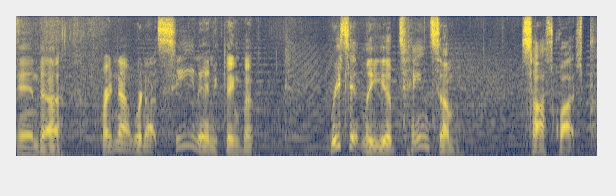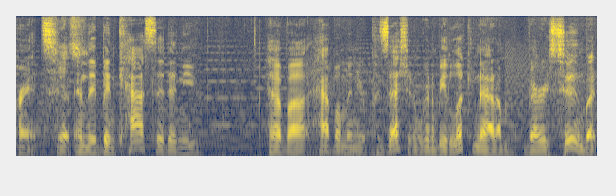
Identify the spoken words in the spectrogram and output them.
And uh, right now, we're not seeing anything, but recently you obtained some Sasquatch prints. Yes. And they've been casted and you have, uh, have them in your possession. We're going to be looking at them very soon, but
